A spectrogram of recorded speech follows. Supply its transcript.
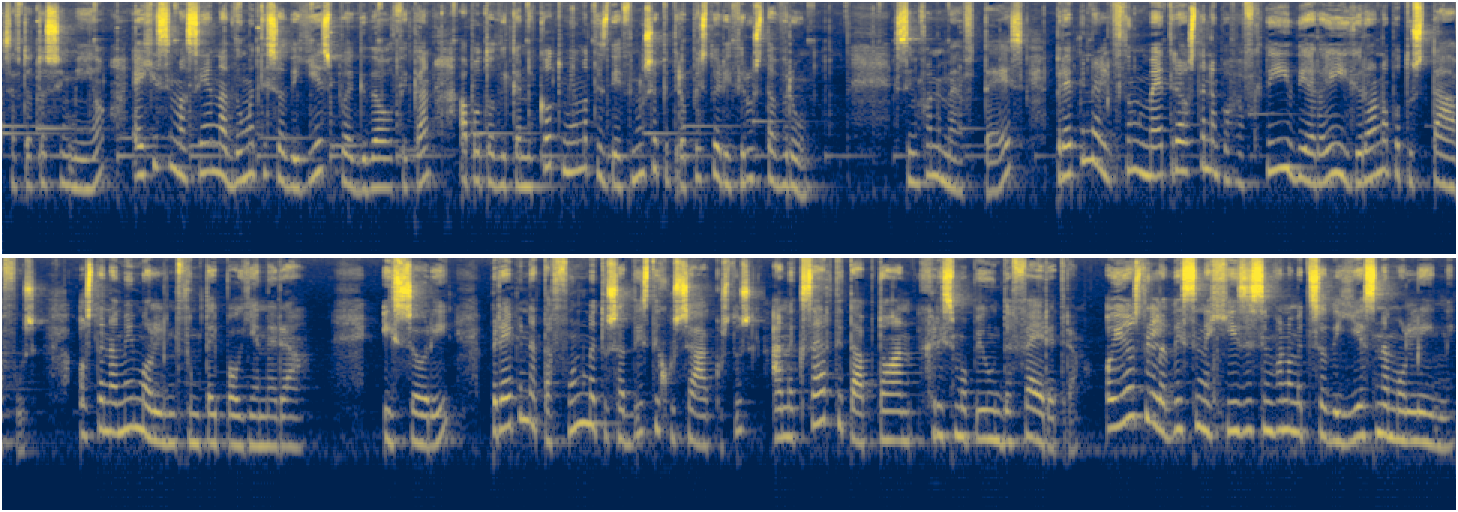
Σε αυτό το σημείο έχει σημασία να δούμε τις οδηγίες που εκδόθηκαν από το Δικανικό Τμήμα της Διεθνούς Επιτροπής του Ερυθρού Σταυρού. Σύμφωνα με αυτές, πρέπει να ληφθούν μέτρα ώστε να αποφευχθεί η διαρροή υγρών από τους τάφους, ώστε να μην μολυνθούν τα υπόγεια νερά. Οι σωροί πρέπει να ταφούν με τους αντίστοιχους άκους τους, ανεξάρτητα από το αν χρησιμοποιούνται φέρετρα. Ο ιός δηλαδή συνεχίζει σύμφωνα με τις οδηγίες να μολύνει.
